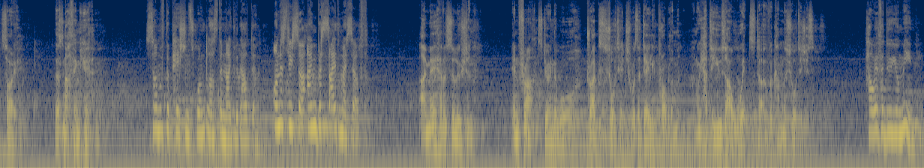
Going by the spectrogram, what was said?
Sorry. There's nothing here. Some of the patients won't last the night without them. Honestly, sir, I'm beside myself. I may have a solution. In France, during the war, drugs shortage was a daily problem, and we had to use our wits to overcome the shortages. However do you mean?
